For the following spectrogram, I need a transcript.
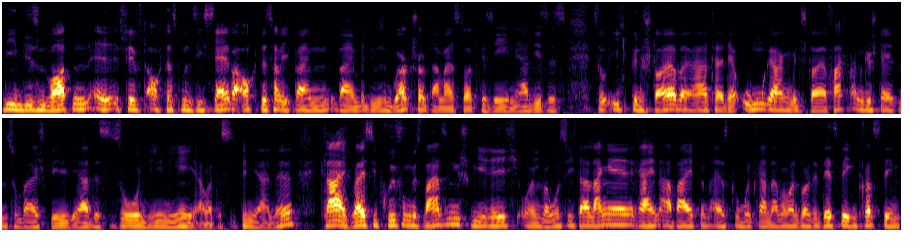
wie in diesen Worten äh, schrift, auch, dass man sich selber, auch das habe ich beim, beim diesem Workshop damals dort gesehen, ja, dieses so, ich bin Steuerberater, der Umgang mit Steuerfachangestellten zum Beispiel, ja, das ist so, nee, nee, aber das bin ja, ne, klar, ich weiß, die Prüfung ist wahnsinnig schwierig und man muss sich da lange reinarbeiten und alles drum und dran, aber man sollte deswegen trotzdem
